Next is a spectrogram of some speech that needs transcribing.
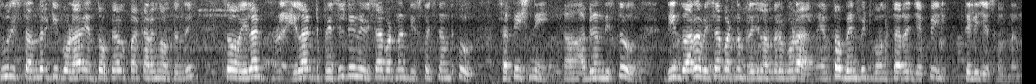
టూరిస్ట్ అందరికీ కూడా ఎంతో ఉపయోగకరంగా ఉంటుంది. సో ఇలాంటి ఇలాంటి ఫెసిలిటీని విశాఖపట్నం తీసుకొచ్చినందుకు సతీష్ని అభినందిస్తూ దీని ద్వారా విశాఖపట్నం ప్రజలందరూ కూడా ఎంతో బెనిఫిట్ పొందుతారని చెప్పి తెలియజేసుకుంటున్నాను.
